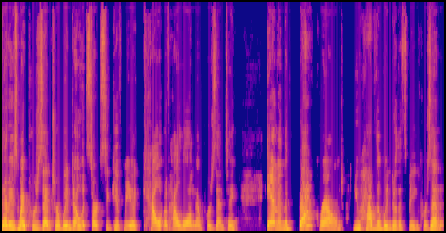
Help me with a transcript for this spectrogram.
that is my presenter window. It starts to give me a count of how long I'm presenting. And in the background, you have the window that's being presented.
